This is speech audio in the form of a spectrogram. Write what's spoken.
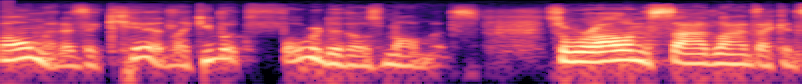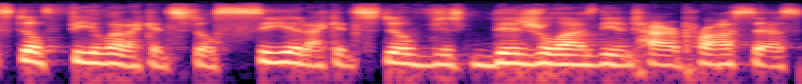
moment as a kid. Like you look forward to those moments. So we're all on the sidelines. I can still feel it. I can still see it. I can still just visualize the entire process.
